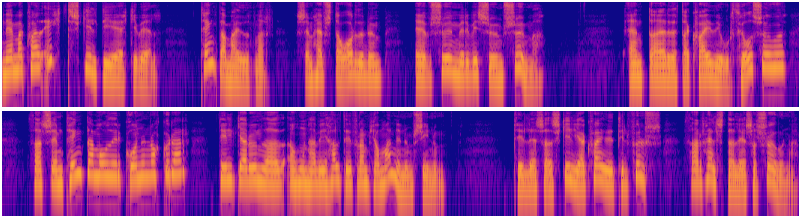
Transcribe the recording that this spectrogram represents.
nema hvað eitt skildi ég ekki vel, tengdamæðurnar sem hefst á orðunum ef sumir vissu um suma. Enda er þetta kvæði úr þjóðsögu þar sem tengdamóðir konun okkurar dilgjar um það að hún hafi haldið fram hjá manninum sínum. Til þess að skilja kvæði til fulls þarf helst að lesa söguna.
